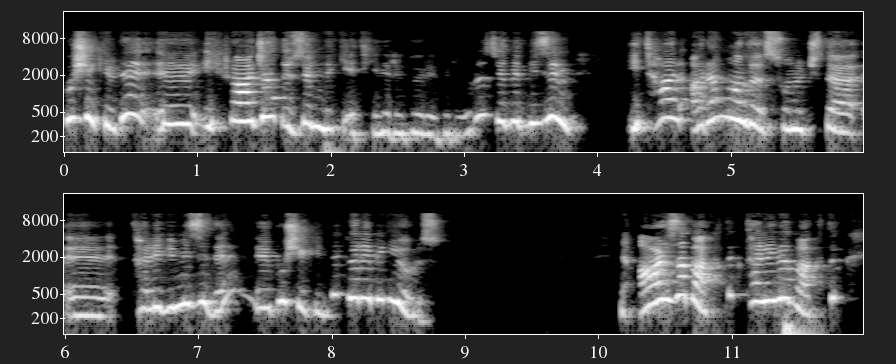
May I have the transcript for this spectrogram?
Bu şekilde e, ihracat üzerindeki etkileri görebiliyoruz ya da bizim ithal aramalı sonuçta e, talebimizi de e, bu şekilde görebiliyoruz. Arza baktık, talebe baktık.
